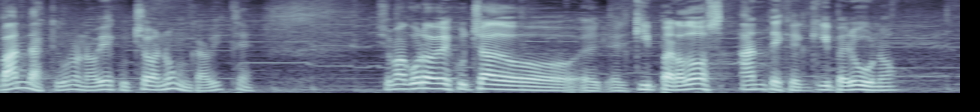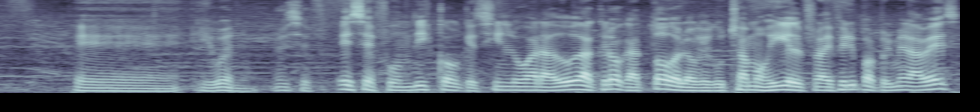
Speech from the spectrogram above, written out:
bandas que uno no había escuchado nunca, ¿viste? Yo me acuerdo haber escuchado el, Keeper 2 antes que el Keeper 1. eh, y bueno, ese, fue un disco que sin lugar a duda, creo que a todo lo que escuchamos Eagle Fly Free por primera vez,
